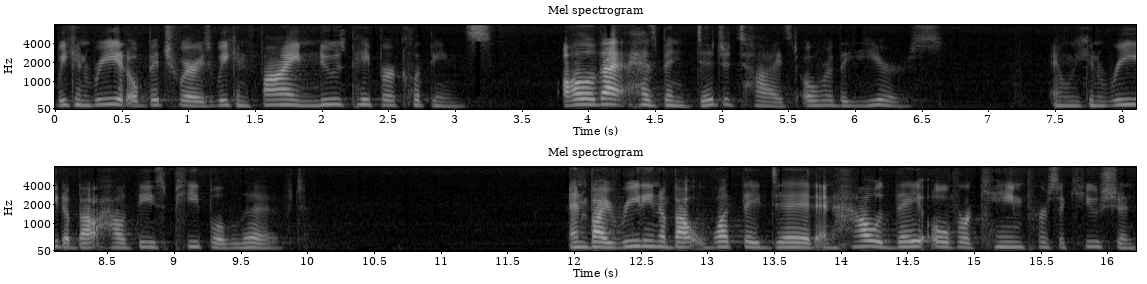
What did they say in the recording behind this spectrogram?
We can read obituaries. We can find newspaper clippings. All of that has been digitized over the years. And we can read about how these people lived. And by reading about what they did and how they overcame persecution,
